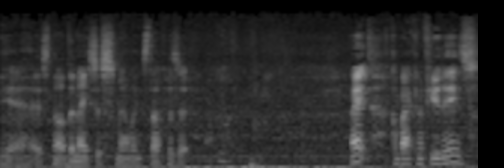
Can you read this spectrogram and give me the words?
Yeah, it's not the nicest smelling stuff, is it? No. Right, come back in a few days.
